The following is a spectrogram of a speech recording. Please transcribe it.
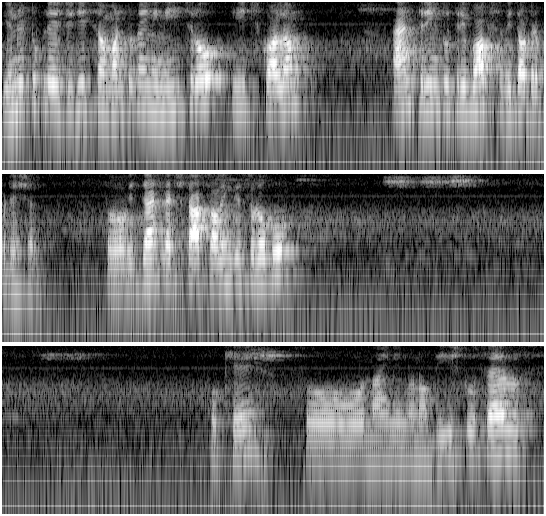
You need to place digits from 1 to 9 in each row, each column and 3 into 3 box without repetition. So with that let's start solving this Sudoku. Okay, so 9 in one of these two cells,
